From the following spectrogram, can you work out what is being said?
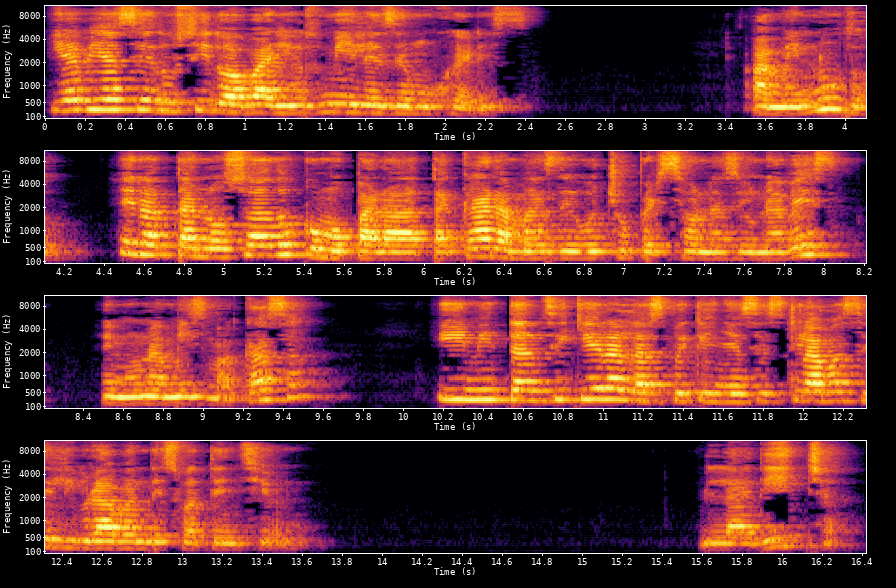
y había seducido a varios miles de mujeres. A menudo era tan osado como para atacar a más de ocho personas de una vez, en una misma casa, y ni tan siquiera las pequeñas esclavas se libraban de su atención. La dicha,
